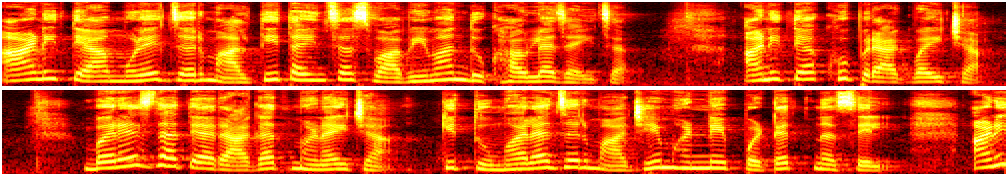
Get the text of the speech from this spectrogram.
आणि त्यामुळे जर मालतीताईंचा स्वाभिमान दुखावला जायचा आणि त्या खूप रागवायच्या. बऱ्याचदा त्या रागात म्हणायच्या की तुम्हाला जर माझे म्हणणे पटत नसेल आणि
